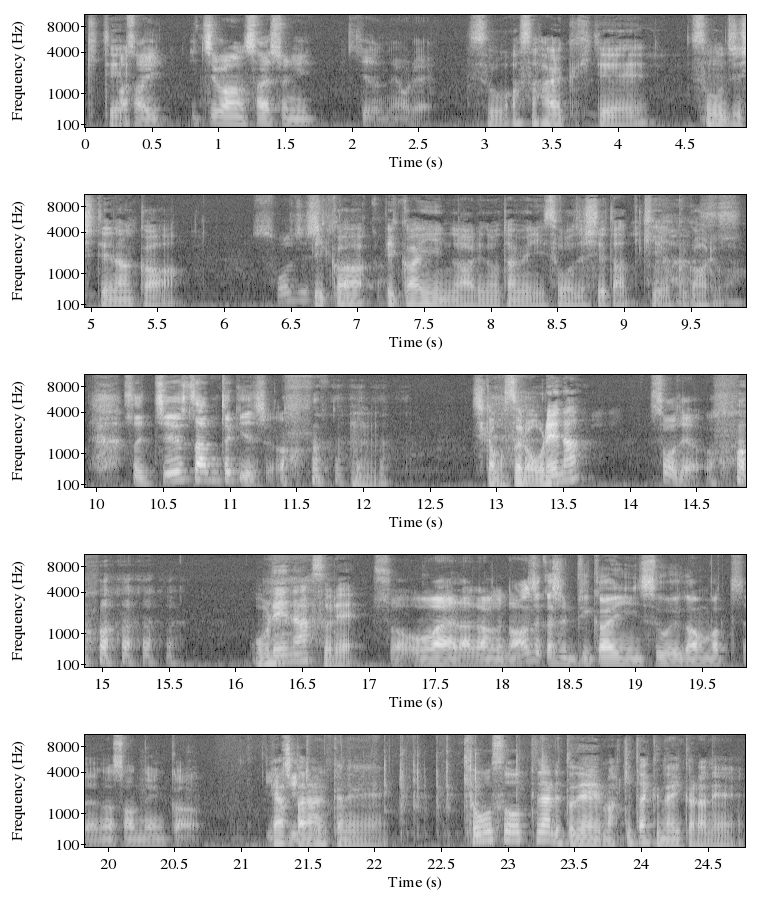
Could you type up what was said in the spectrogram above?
来て。朝い一番最初に来てたね俺。そう朝早く来て掃除してなんか、掃除して美化美化委員のあれのために掃除してた記憶があるわ、それ中3の時でしょ。うん、しかもそれ俺な？そうだよ。俺な？それ。そうお前らなんかなぜかしら美化委員すごい頑張ってたよな3年間。やっぱなんかね競争ってなるとね負けたくないからね。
